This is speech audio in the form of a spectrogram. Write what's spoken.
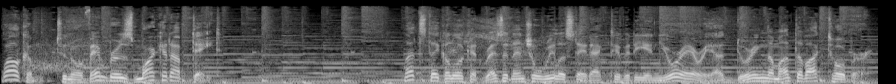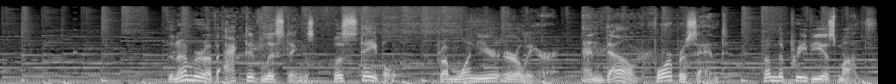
Welcome to November's Market Update. Let's take a look at residential real estate activity in your area during the month of October. The number of active listings was stable from one year earlier and down 4% from the previous month.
